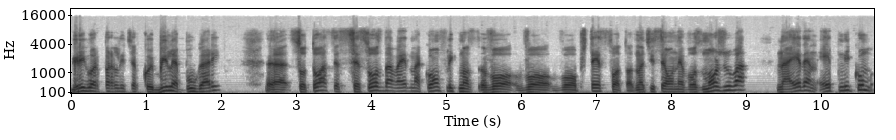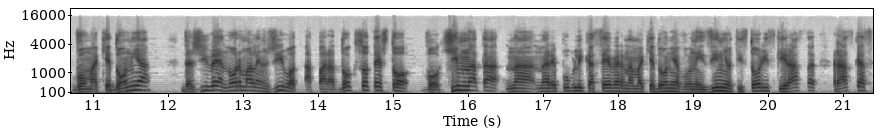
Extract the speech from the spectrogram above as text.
Григор Прличев кои биле бугари со тоа се, се создава една конфликтност во, во, во обштеството. Значи се оневозможува на еден етникум во Македонија да живее нормален живот, а парадоксот е што во химната на, на Република Северна Македонија во неизиниот историски раста, расказ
